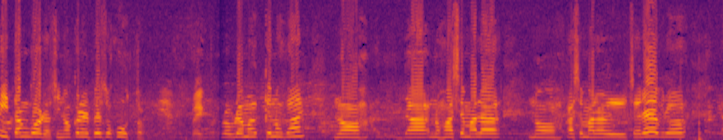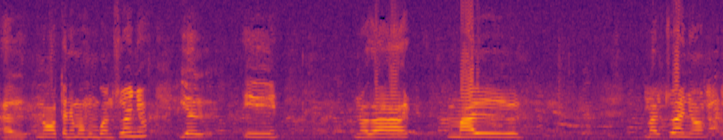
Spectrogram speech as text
ni tan gordo, sino con el peso justo. Perfecto. Los problemas que nos dan nos, da, nos, hace mal nos hace mal al cerebro, no tenemos un buen sueño y, el, y nos da mal mal sueño. Claro,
